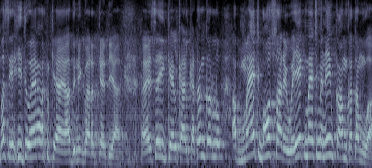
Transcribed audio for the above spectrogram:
बस यही तो है, और क्या है, आधुनिक भारत का इतिहास। ऐसे ही खेल खाल खत्म कर लो। अब मैच बहुत सारे हुए, एक मैच में नहीं काम खत्म हुआ।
